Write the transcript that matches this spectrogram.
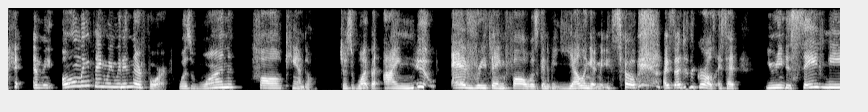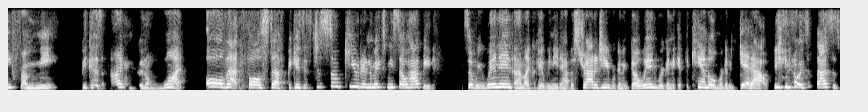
and the only thing we went in there for was one fall candle. Just what, but I knew everything fall was going to be yelling at me. So I said to the girls, I said, you need to save me from me because I'm going to want all that fall stuff because it's just so cute and it makes me so happy. So we went in and I'm like, okay, we need to have a strategy. We're going to go in, we're going to get the candle, and we're going to get out, you know, as fast as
